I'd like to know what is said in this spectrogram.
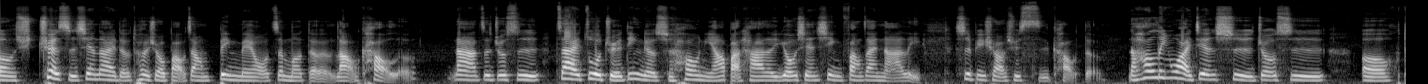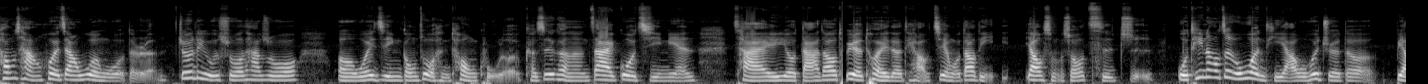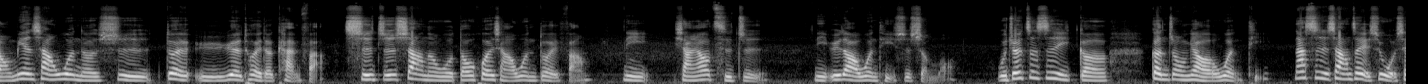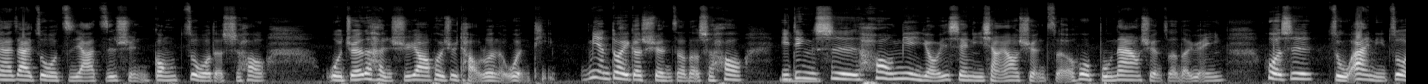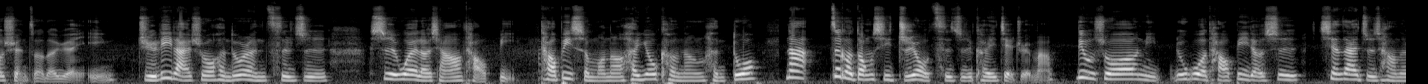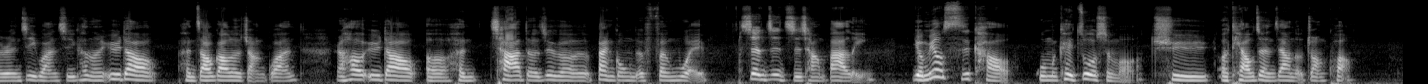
呃，确实现在的退休保障并没有这么的牢靠了。那这就是在做决定的时候，你要把它的优先性放在哪里，是必须要去思考的。然后另外一件事就是，呃，通常会这样问我的人，就例如说，他说，呃，我已经工作很痛苦了，可是可能再过几年才有达到月退的条件，我到底要什么时候辞职？我听到这个问题啊，我会觉得表面上问的是对于月退的看法，实质上呢，我都会想要问对方。你想要辞职，你遇到的问题是什么？我觉得这是一个更重要的问题。那事实上，这也是我现在在做职涯咨询工作的时候，我觉得很需要会去讨论的问题。面对一个选择的时候，一定是后面有一些你想要选择或不那样选择的原因，或者是阻碍你做选择的原因。举例来说，很多人辞职是为了想要逃避。逃避什么呢？很有可能很多。那这个东西只有辞职可以解决吗？例如说，你如果逃避的是现在职场的人际关系，可能遇到很糟糕的长官，然后遇到呃很差的这个办公的氛围，甚至职场霸凌，有没有思考我们可以做什么去呃调整这样的状况？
